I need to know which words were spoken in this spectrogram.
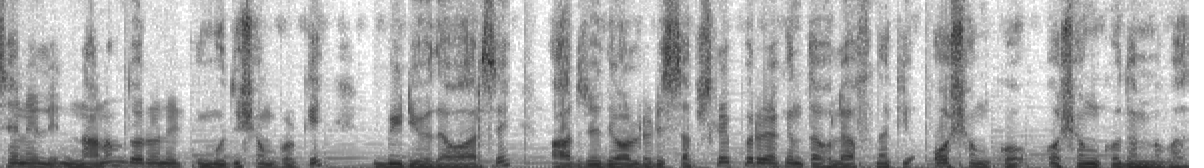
চ্যানেলে নানান ধরনের ইমোজি সম্পর্কে ভিডিও দেওয়া আছে। আর যদি অলরেডি সাবস্ক্রাইব করে রাখেন, তাহলে আপনাকে অসংখ্য অসংখ্য ধন্যবাদ।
